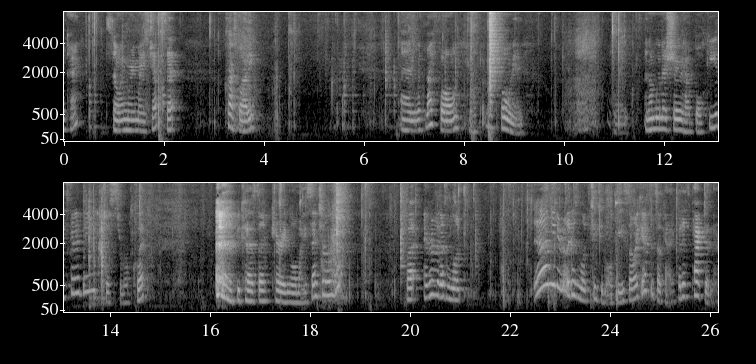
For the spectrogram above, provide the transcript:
Okay, so I'm wearing my Jet Set crossbody. And with my phone, I'll put my phone in. And I'm going to show you how bulky it's going to be, just real quick. because I'm carrying all my essentials. But it really doesn't look, yeah, I mean, it really doesn't look too, too bulky, so I guess it's okay. But it's packed in there.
